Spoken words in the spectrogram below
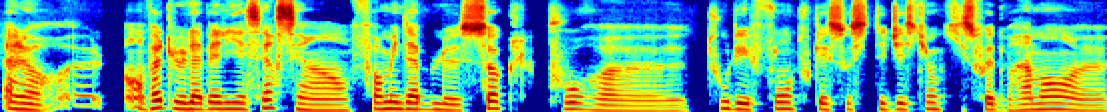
Alors, euh, en fait, le label ISR, c'est un formidable socle pour euh, tous les fonds, toutes les sociétés de gestion qui souhaitent vraiment euh,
